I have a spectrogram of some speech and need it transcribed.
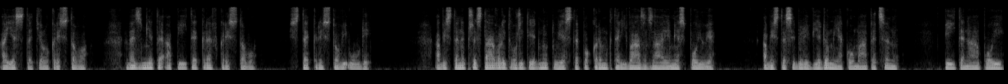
a jeste tělo Kristovo. Vezměte a píte krev Kristovu. Jste Kristovi údy. Abyste nepřestávali tvořit jednotu, jeste pokrm, který vás vzájemně spojuje. Abyste si byli vědomi, jakou máte cenu. Pijte nápoj,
